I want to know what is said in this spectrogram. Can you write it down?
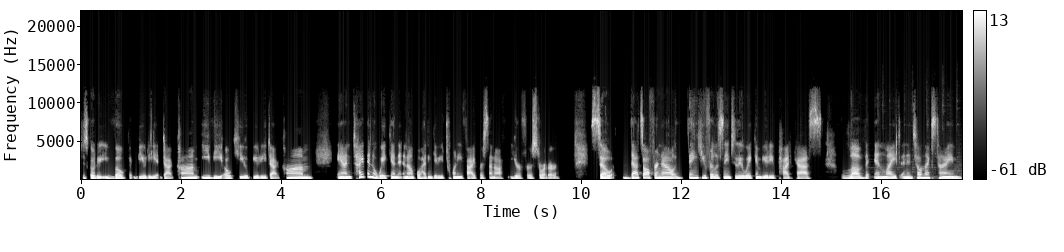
just go to evoqbeauty.com, evoqbeauty.com, and type in awaken, and I'll go ahead and give you 25% off your first order. So that's all for now. Thank you for listening to the Awaken Beauty podcast. Love and light. And until next time,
